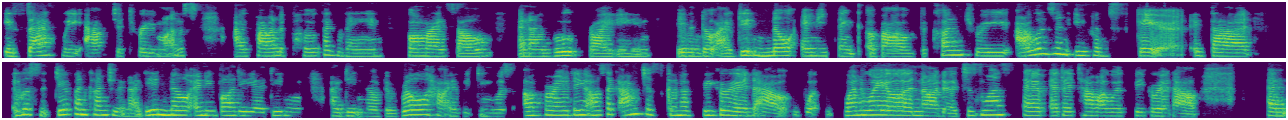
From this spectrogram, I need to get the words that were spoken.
exactly after three months. I found a perfect van for myself and I moved right in. Even though I didn't know anything about the country, I wasn't even scared that it was a different country and I didn't know anybody. I didn't I didn't know the role, how everything was operating. I was like, I'm just gonna figure it out one way or another. Just one step at a time I will figure it out. And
